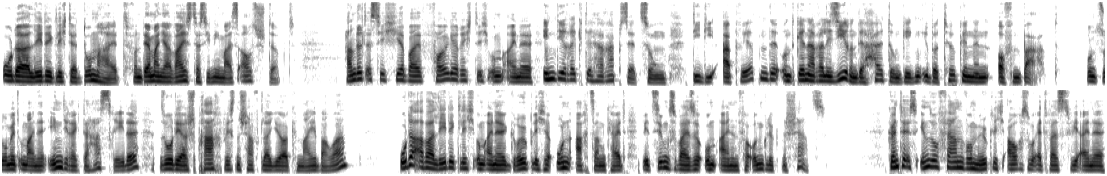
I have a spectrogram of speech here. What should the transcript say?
oder lediglich der Dummheit, von der man ja weiß, dass sie niemals ausstirbt? Handelt es sich hierbei folgerichtig um eine Indirekte Herabsetzung, die die abwertende und generalisierende Haltung gegenüber Türkinnen offenbart. und somit um eine indirekte Hassrede, so der Sprachwissenschaftler Jörg Maybauer, oder aber lediglich um eine gröbliche Unachtsamkeit bzw. um einen verunglückten Scherz? Könnte es insofern womöglich auch so etwas wie eine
